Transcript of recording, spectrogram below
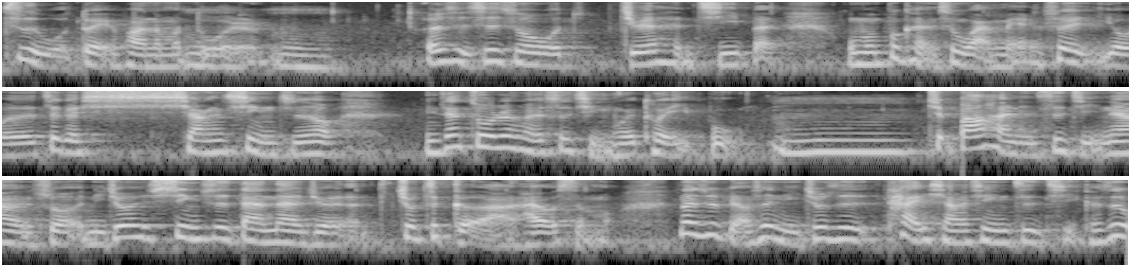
自我对话那么多人。嗯。而只是说，我觉得很基本，我们不可能是完美的，所以有了这个相信之后，你在做任何事情，你会退一步，嗯，就包含你自己那样说，你就信誓旦旦觉得就这个啊，还有什么？那就表示你就是太相信自己。可是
